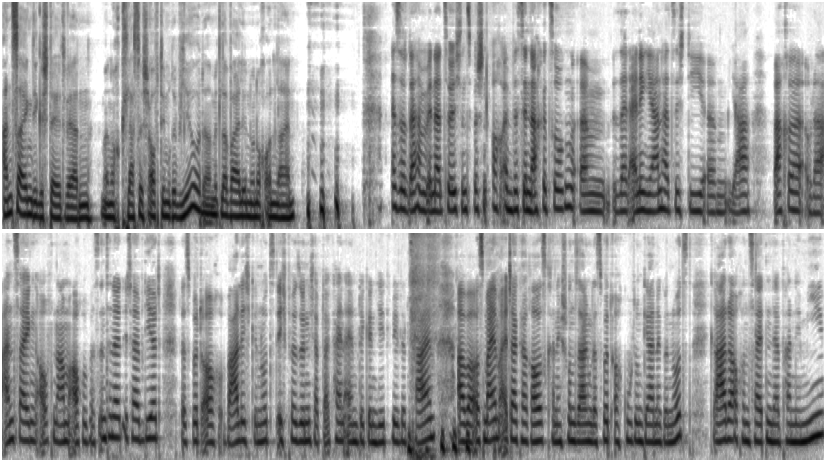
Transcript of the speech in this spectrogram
Anzeigen, die gestellt werden? Immer noch klassisch auf dem Revier oder mittlerweile nur noch online? Also da haben wir natürlich inzwischen auch ein bisschen nachgezogen. Ähm, seit einigen Jahren hat sich die ähm, ja, Wache oder Anzeigenaufnahmen auch übers Internet etabliert. Das wird auch wahrlich genutzt. Ich persönlich habe da keinen Einblick in jedwede Zahlen, aber aus meinem Alltag heraus kann ich schon sagen, das wird auch gut und gerne genutzt. Gerade auch in Zeiten der Pandemie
